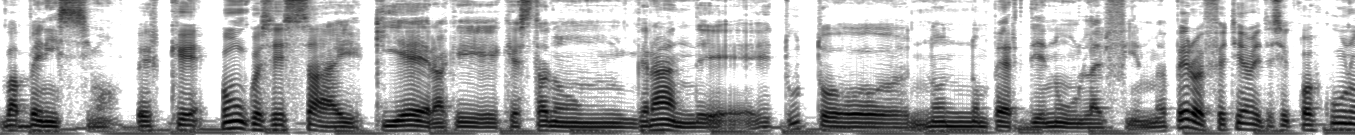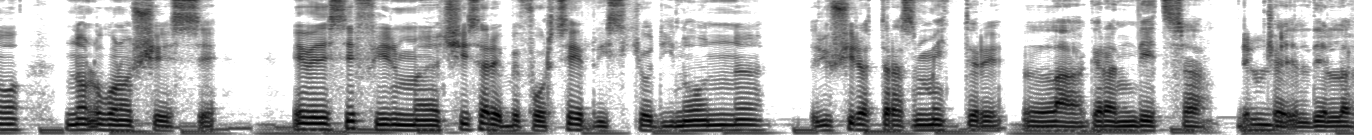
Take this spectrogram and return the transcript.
va benissimo perché comunque se sai chi era che, che è stato un grande e tutto non, non perde nulla il film però effettivamente se qualcuno non lo conoscesse e vedesse il film ci sarebbe forse il rischio di non riuscire a trasmettere la grandezza del... cioè, della,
